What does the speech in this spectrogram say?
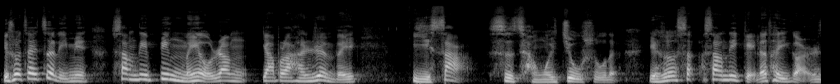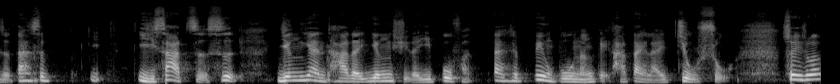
也说在这里面，上帝并没有让亚伯拉罕认为以撒是成为救赎的，也说上上帝给了他一个儿子，但是以以撒只是应验他的应许的一部分，但是并不能给他带来救赎。所以说，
